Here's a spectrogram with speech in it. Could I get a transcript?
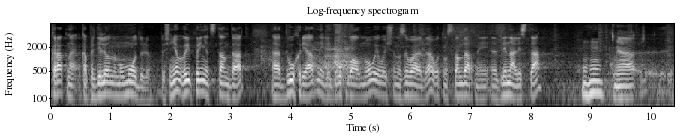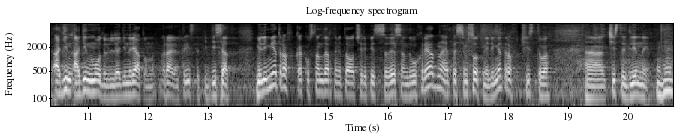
кратна к определенному модулю. То есть у нее принят стандарт двухрядный или двухволновый, его еще называют, да, вот он стандартный э, длина листа. Угу. Один, один модуль или один ряд он равен 350 миллиметров, как у стандартной металлочерепицы, соответственно, двухрядная это 700 миллиметров чистого, чистой длины. Угу.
